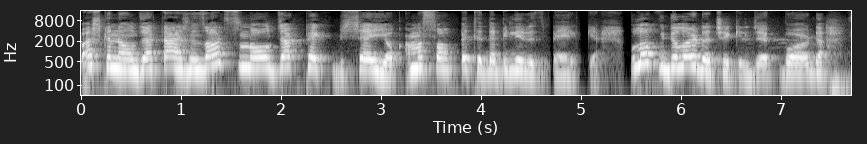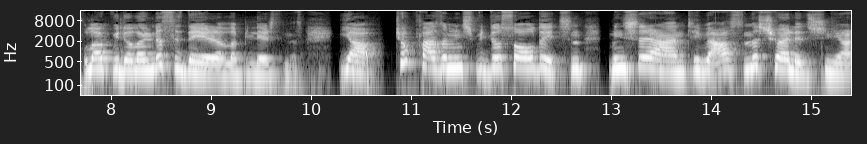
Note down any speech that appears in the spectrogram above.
Başka ne olacak derseniz aslında olacak pek bir şey yok ama sohbet edebiliriz belki. Vlog videoları da çekilecek bu arada. Vlog videolarında siz de yer alabilirsiniz. Ya çok fazla miniş videosu olduğu için Minişler TV aslında şöyle düşünüyor.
